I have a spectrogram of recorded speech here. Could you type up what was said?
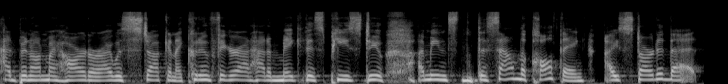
had been on my heart or I was stuck and I couldn't figure out how to make this piece do. I mean, the sound the call thing, I started that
